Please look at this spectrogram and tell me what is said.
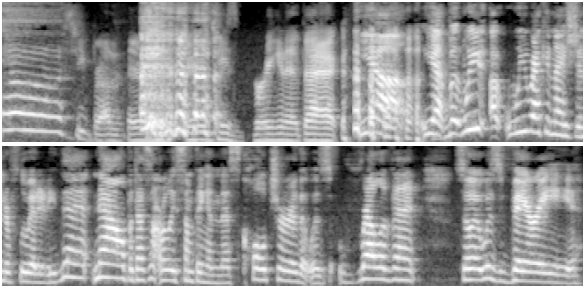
oh, she brought it there, and she's bringing it back. yeah, yeah, but we uh, we recognize gender fluidity then now, but that's not really something in this culture that was relevant. So it was very.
